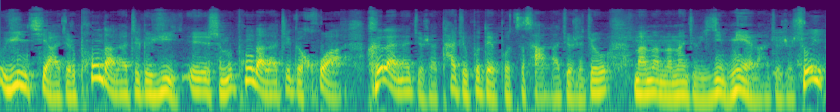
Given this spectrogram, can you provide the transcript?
运气啊，就是碰到了这个雨呃什么碰到了这个。祸啊，后来呢，就是他就不得不自杀了，就是就慢慢慢慢就已经灭了，就是所以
